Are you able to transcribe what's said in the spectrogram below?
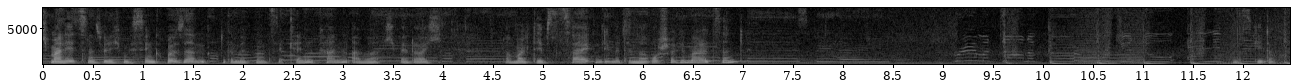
Ich male jetzt natürlich ein bisschen größer, damit man es erkennen kann, aber ich werde euch nochmal Tipps zeigen, die mit dem Maruscha gemalt sind. Das geht auch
